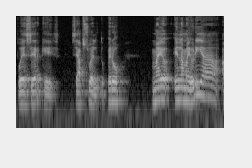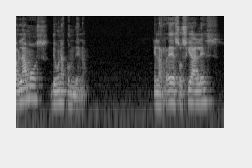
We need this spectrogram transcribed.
puede ser que sea absuelto, pero en la mayoría hablamos de una condena. En las redes sociales,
